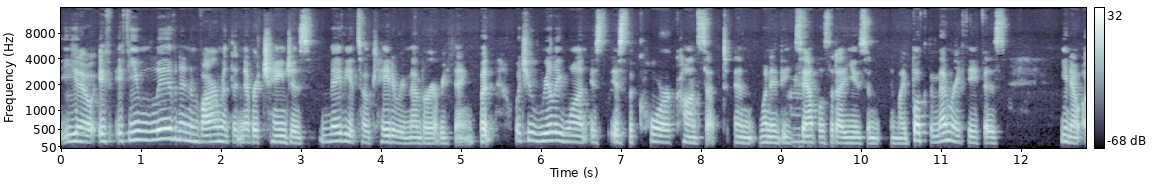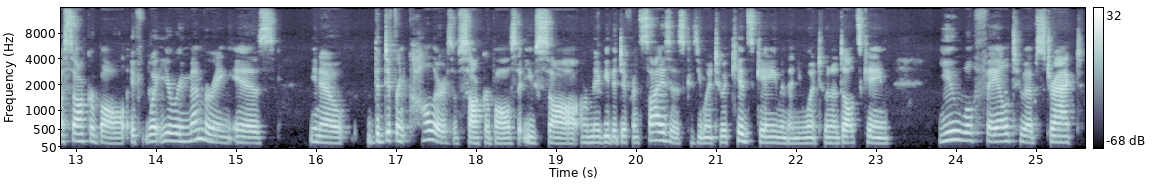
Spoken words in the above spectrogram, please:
you know, if, if you live in an environment that never changes, maybe it's okay to remember everything. But what you really want is, is the core concept. And one of the mm-hmm. examples that I use in, in my book, The Memory Thief, is, you know, a soccer ball. If what you're remembering is, you know, the different colors of soccer balls that you saw, or maybe the different sizes because you went to a kid's game and then you went to an adult's game, you will fail to abstract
